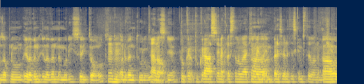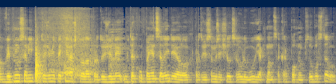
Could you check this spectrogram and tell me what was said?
zapnul 11, 11 Memories Retold, mm-hmm. tu adventuru Ano, vlastně. tu, kr- tu krásně nakreslenou nějakým A- jako impresionistickým stylem. Nebo A vypnul jsem ji, protože mě pěkně naštvala, protože mi utek úplně celý dialog, protože jsem řešil celou dobu, jak mám sakra pohnout s tou postavou.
